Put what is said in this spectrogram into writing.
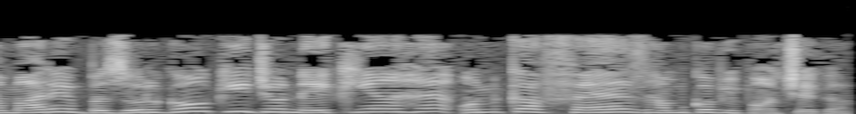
ہمارے بزرگوں کی جو نیکیاں ہیں، ان کا فیض ہم کو بھی پہنچے گا۔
